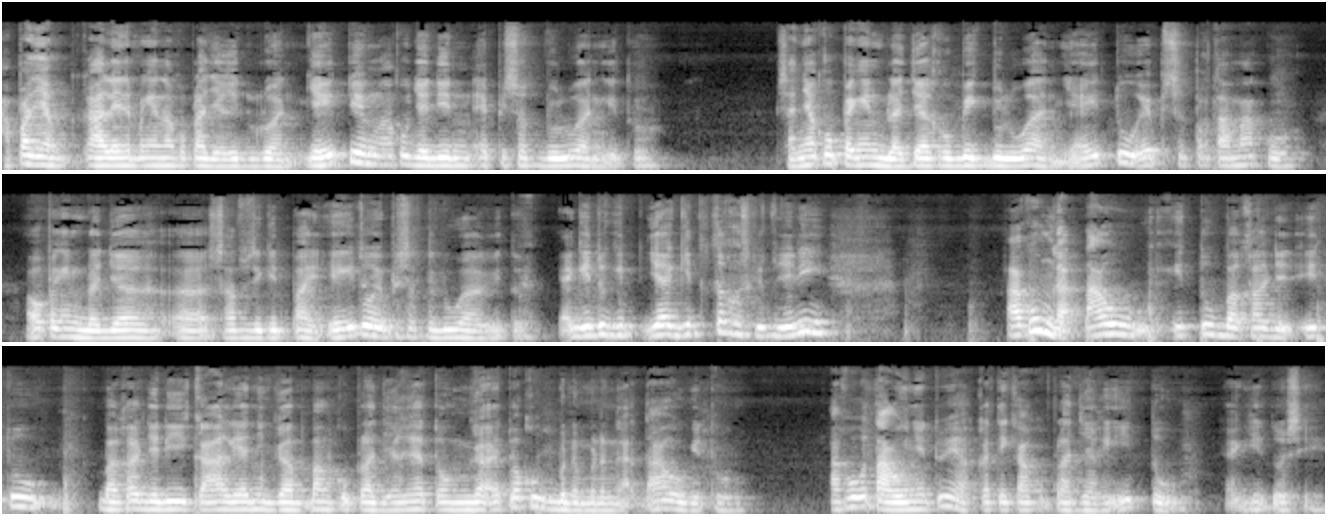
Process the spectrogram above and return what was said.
apa yang kalian pengen aku pelajari duluan yaitu yang aku jadiin episode duluan gitu. Misalnya aku pengen belajar Rubik duluan yaitu episode pertamaku. Aku pengen belajar uh, eh, 100 digit pi ya itu episode kedua gitu. Ya gitu, gitu ya gitu terus gitu. Jadi aku nggak tahu itu bakal jadi itu bakal jadi keahlian yang gampang aku pelajari atau enggak itu aku bener-bener nggak tahu gitu. Aku tahunya itu ya ketika aku pelajari itu kayak gitu sih.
